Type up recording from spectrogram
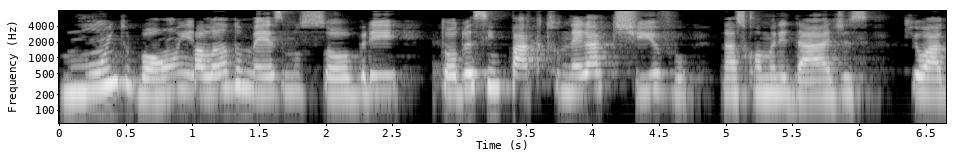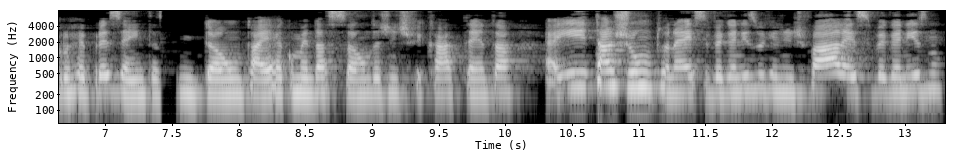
muito bom e falando mesmo sobre todo esse impacto negativo nas comunidades que o agro representa. Então, tá aí a recomendação da gente ficar atenta. Aí tá junto, né? Esse veganismo que a gente fala, esse veganismo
